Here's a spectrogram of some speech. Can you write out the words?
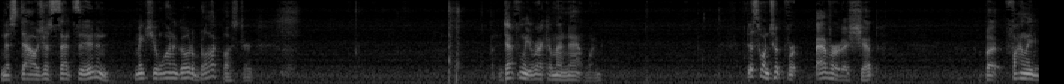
nostalgia sets in and makes you want to go to Blockbuster. But definitely recommend that one. This one took forever to ship, but finally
